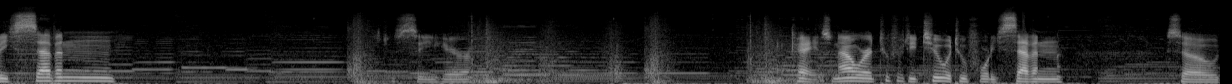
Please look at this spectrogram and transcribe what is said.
247. Let's just see here. Okay, so now we're at 252 with 247. So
